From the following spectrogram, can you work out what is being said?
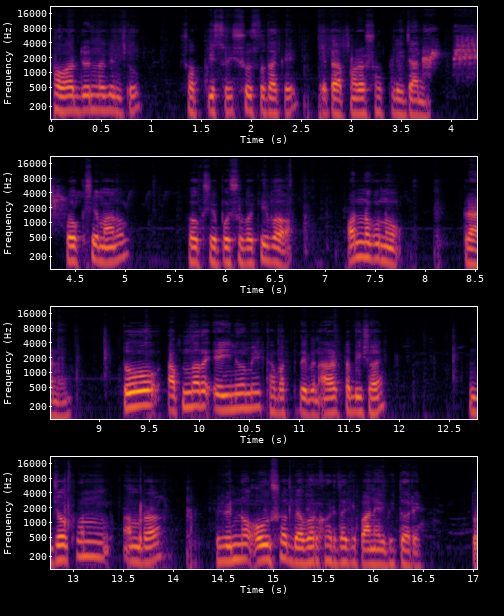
খাওয়ার জন্য কিন্তু সব কিছুই সুস্থ থাকে, এটা আপনারা সকলেই জানেন। হোক সে মানব, হোক সে পশু পাখি বা অন্য কোনো প্রাণী। তো আপনারা এই নিয়মেই খাবারটা দেবেন। আর একটা বিষয়, যখন আমরা বিভিন্ন ঔষধ ব্যবহার করে থাকি পানির ভিতরে, তো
